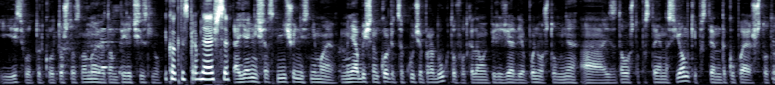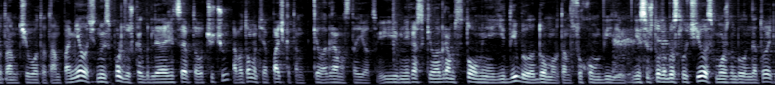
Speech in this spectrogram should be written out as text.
И есть вот только вот то, что основное я там перечислил. И как ты справляешься? А я не, сейчас ничего не снимаю. У меня обычно копится куча продуктов. Вот когда мы переезжали, я понял, что у меня а, из-за того, что постоянно съемки, постоянно докупаешь что-то там, чего-то там по мелочи, ну, используешь как бы для рецепта вот чуть-чуть, а потом у тебя пачка там килограмм остается. И мне кажется, килограмм 100 у меня еды было дома там в сухом виде. Если что-то бы случилось, можно было готовить,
